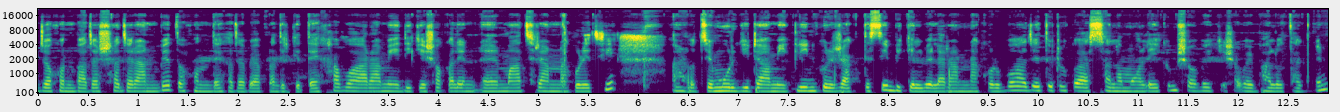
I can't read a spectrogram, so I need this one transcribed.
যখন বাজার সাজার আনবে, তখন দেখা যাবে আপনাদেরকে দেখাবো। আর আমি এদিকে সকালে মাছ রান্না করেছি। আর হচ্ছে মুরগিটা আমি ক্লিন করে রাখতেছি। বিকেলবেলা রান্না করব। আজ এতটুকু। আসসালামু আলাইকুম সবাইকে। সবাই ভালো থাকবেন।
